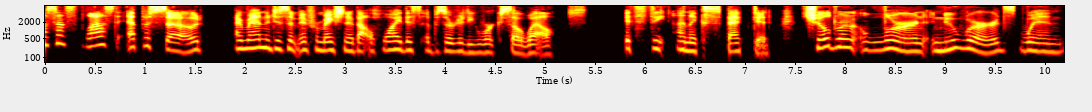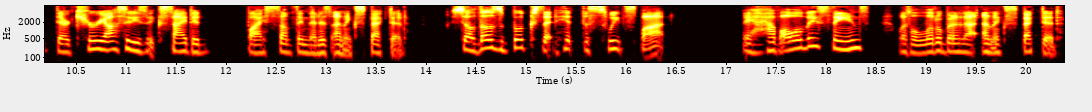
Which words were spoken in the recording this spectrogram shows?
Since the last episode, I ran into some information about why this absurdity works so well. It's the unexpected. Children learn new words when their curiosity is excited by something that is unexpected. So, those books that hit the sweet spot, they have all of these themes with a little bit of that unexpected.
